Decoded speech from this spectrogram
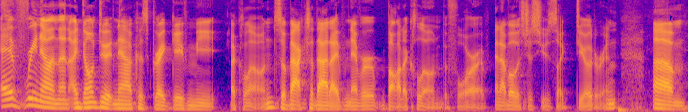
every now and then, I don't do it now because Greg gave me a cologne. So back to that, I've never bought a cologne before, and I've always just used like deodorant. Um,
